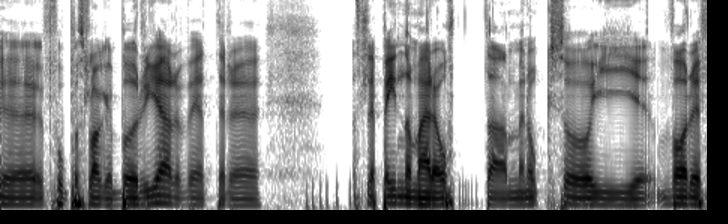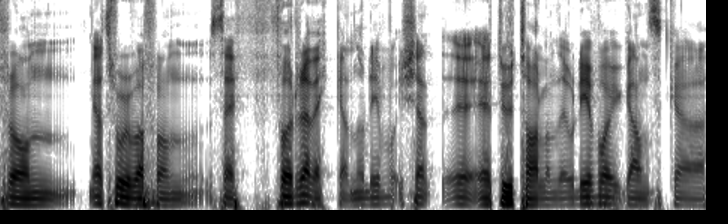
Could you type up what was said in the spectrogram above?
eh, fotbollslagen börjar vet det, släppa in de här åtta, men också i, var det från, jag tror det var från SEF förra veckan, och det var eh, ett uttalande, och det var ju ganska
